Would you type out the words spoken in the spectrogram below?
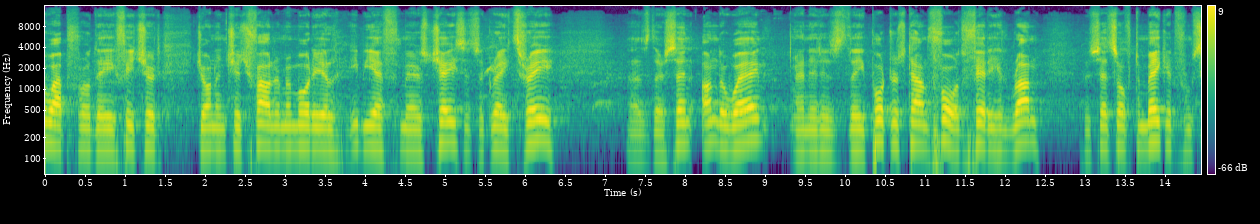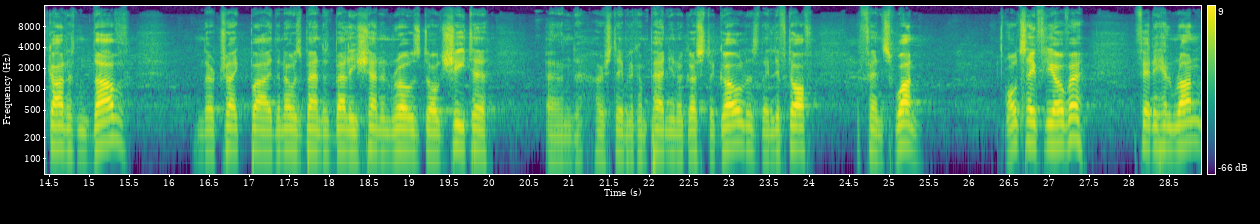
up for the featured John and Chich Fowler Memorial EBF Mares Chase. It's a grade three as they're sent underway, and it is the Porterstown Ford Fairy Hill Run who sets off to make it from Scarlet and Dove. And they're tracked by the nose banded Ballyshannon Rose, Dolcita, and her stable companion Augusta Gold as they lift off the fence one. All safely over. Fairy Hill Run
